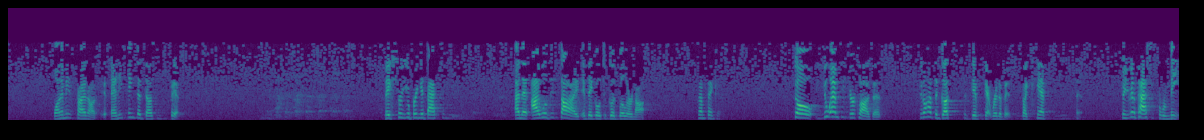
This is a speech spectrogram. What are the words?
wanted me to try it on. Anything that doesn't fit. Make sure you bring it back to me. And then I will decide if they go to Goodwill or not. I'm thinking. So you empty your closet you don't have the guts to give, get rid of it. Like, can't. So you're going to pass it through me.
